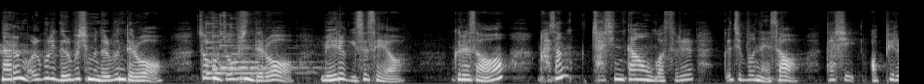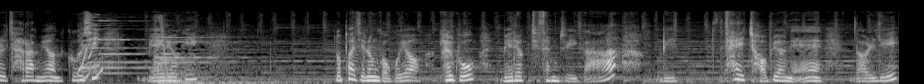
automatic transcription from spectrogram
나름 얼굴이 넓으시면 넓은 대로 좁으면 좁으신 대로 매력 있으세요. 그래서 가장 자신다운 것을 끄집어내서 다시 어필을 잘하면 그것이 매력이 높아지는 거고요. 결국 매력 지상주의가 우리 사회 저변에 널리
